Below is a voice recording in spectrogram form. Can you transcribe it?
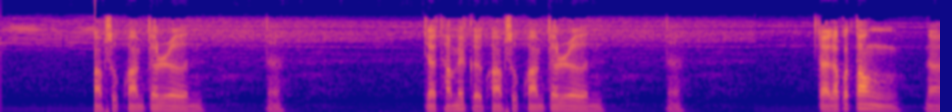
ำความสุขความเจริญ นะจะทำให้เกิดความสุขความเจริญนะแต่เราก็ต้องนะ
